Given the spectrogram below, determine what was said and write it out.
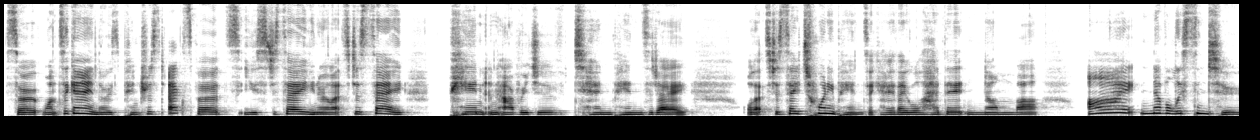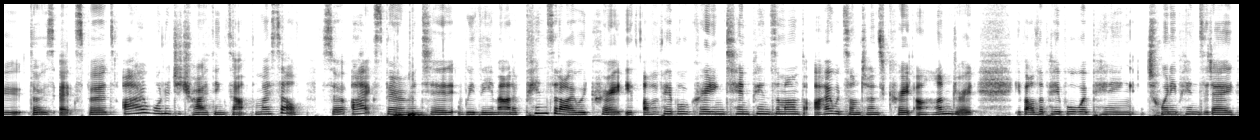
So once again, those Pinterest experts used to say, you know, let's just say pin an average of 10 pins a day, or let's just say 20 pins. Okay. They all had their number I never listened to those experts. I wanted to try things out for myself. So I experimented with the amount of pins that I would create. If other people were creating 10 pins a month, I would sometimes create 100. If other people were pinning 20 pins a day,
